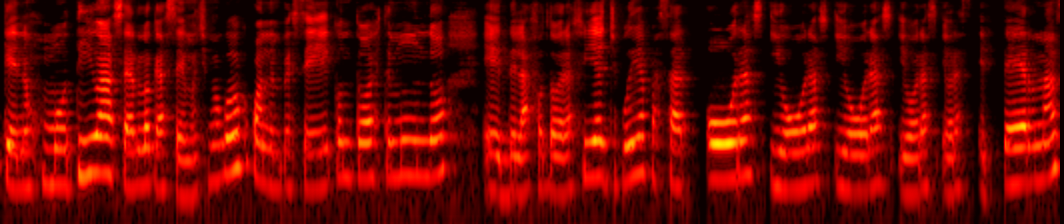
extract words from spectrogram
que nos motiva a hacer lo que hacemos. Yo me acuerdo que cuando empecé con todo este mundo eh, de la fotografía, yo podía pasar horas y horas y horas y horas y horas eternas.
